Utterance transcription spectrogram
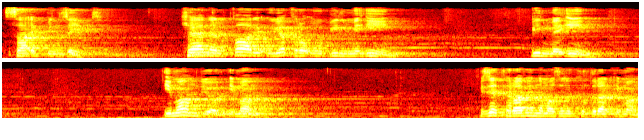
Saib bin Zeyd Kânel qâri'u yakra'u bilme'in bilme'in İmam diyor imam. Bize teravih namazını kıldıran imam.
